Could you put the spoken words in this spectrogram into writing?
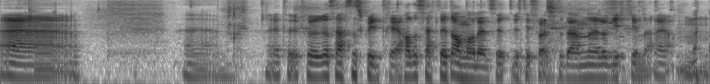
Eh, eh, jeg, tror- jeg tror Assassin's Creed 3 hadde sett litt annerledes ut hvis de fulgte den eh, logikken der. Ja. Mm.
